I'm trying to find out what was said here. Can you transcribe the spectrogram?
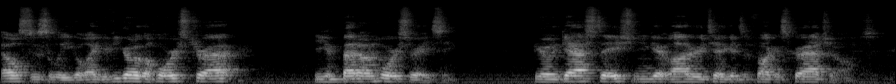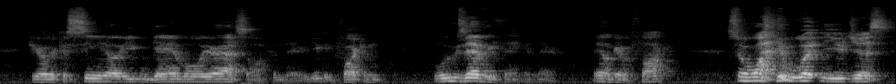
else is legal. Like if you go to the horse track, you can bet on horse racing. If you go to the gas station, you can get lottery tickets and fucking scratch offs. If you go to the casino, you can gamble your ass off in there. You can fucking lose everything in there. They don't give a fuck. So why wouldn't you just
